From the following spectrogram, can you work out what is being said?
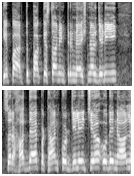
ਕਿ ਭਾਰਤ ਪਾਕਿਸਤਾਨ ਇੰਟਰਨੈਸ਼ਨਲ ਜਿਹੜੀ ਸਰਹੱਦ ਹੈ ਪਠਾਨਕੋਟ ਜ਼ਿਲ੍ਹੇ 'ਚ, ਉਹਦੇ ਨਾਲ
